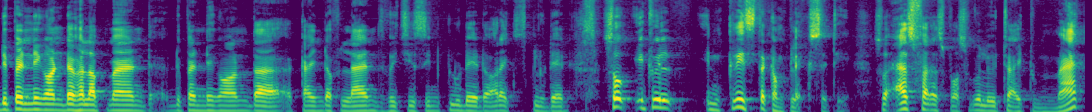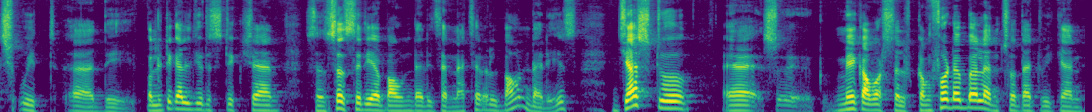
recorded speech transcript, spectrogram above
depending on development, depending on the kind of land which is included or excluded. So, it will increase the complexity. So, as far as possible we try to match with uh, the political jurisdiction, census area boundaries and natural boundaries just to uh, so make ourselves comfortable and so that we can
